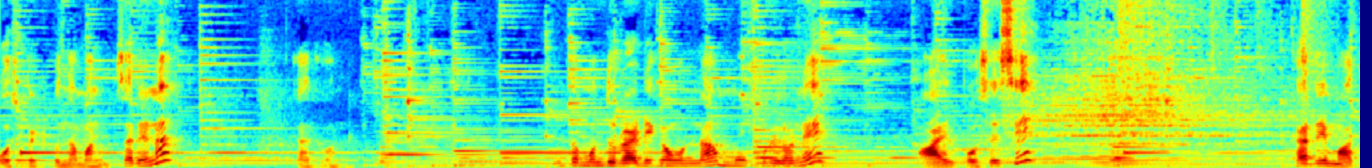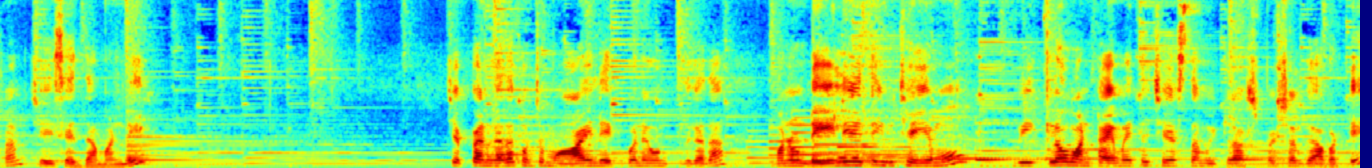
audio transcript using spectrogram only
పోసి పెట్టుకుందాం మనం సరేనా? అదిగోండి. ఇంతకుముందు రెడీగా ఉన్న మూకుల్లోనే ఆయిల్ పోసేసి కర్రీ మాత్రం చేసేద్దామండి. చెప్పాను కదా కొంచెం ఆయిల్ ఎక్కువనే ఉంటుంది కదా. మనం డైలీ అయితే ఇవి చేయము. వీక్లో వన్ టైం అయితే చేస్తాం ఇట్లా స్పెషల్ కాబట్టి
